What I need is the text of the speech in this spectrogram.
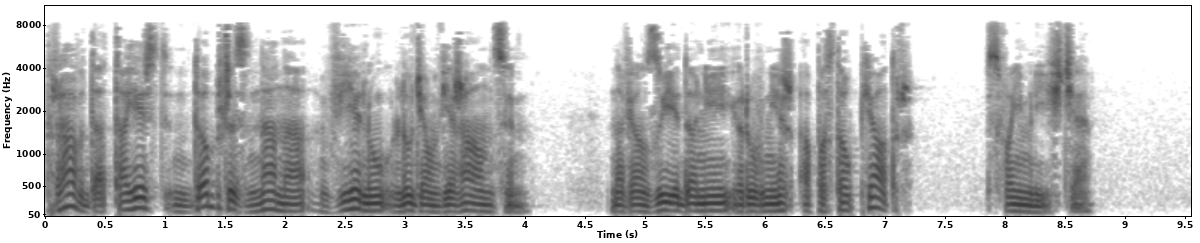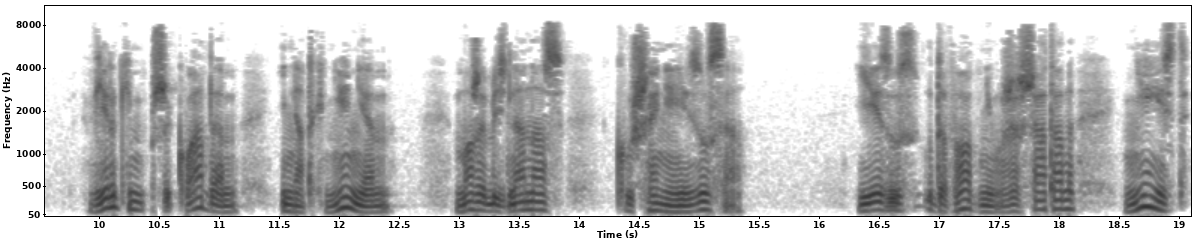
Prawda ta jest dobrze znana wielu ludziom wierzącym. Nawiązuje do niej również apostoł Piotr w swoim liście. Wielkim przykładem i natchnieniem może być dla nas kuszenie Jezusa. Jezus udowodnił, że szatan nie jest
